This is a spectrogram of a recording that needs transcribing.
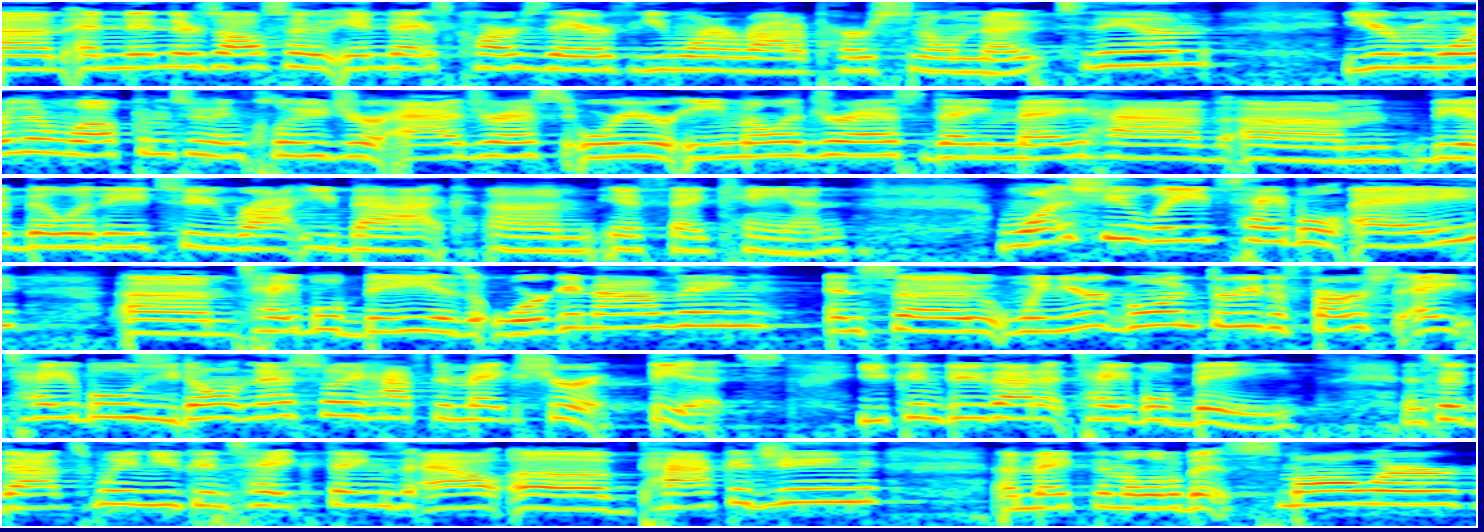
Um, and then there's also index cards there if you want to write a personal note to them. You're more than welcome to include your address or your email address. They may have um, the ability to write you back um, if they can. Once you leave table A, um, table B is organizing. And so when you're going through the first eight tables, you don't necessarily have to make sure it fits. You can do that at table B. And so that's when you can take things out of packaging and make them a little bit smaller.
